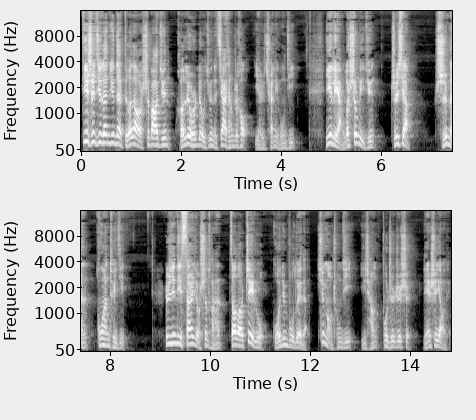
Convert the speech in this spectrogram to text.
第十集团军在得到了十八军和六十六军的加强之后，也是全力攻击，以两个生力军直向石门、公安推进。日军第三十九师团遭到这路国军部队的迅猛冲击，已成不支之势，连失要点。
